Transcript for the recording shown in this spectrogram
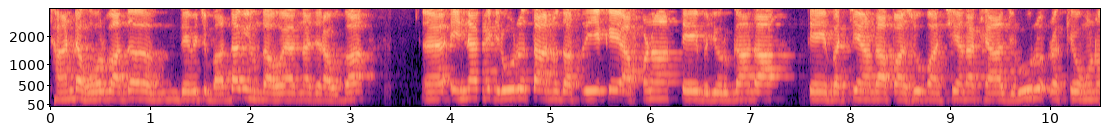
ਠੰਡ ਹੋਰ ਵੱਧ ਦੇ ਵਿੱਚ ਵਾਧਾ ਵੀ ਹੁੰਦਾ ਹੋਇਆ ਨਜ਼ਰ ਆਊਗਾ। ਅਹ, ਇੰਨਾ ਕਿ ਜ਼ਰੂਰ ਤੁਹਾਨੂੰ ਦੱਸ ਦਈਏ ਕਿ ਆਪਣਾ ਤੇ ਬਜ਼ੁਰਗਾਂ ਦਾ ਤੇ ਬੱਚਿਆਂ ਦਾ, ਪਸ਼ੂ ਪੰਛੀਆਂ ਦਾ ਖਿਆਲ ਜ਼ਰੂਰ ਰੱਖਿਓ ਹੁਣ,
